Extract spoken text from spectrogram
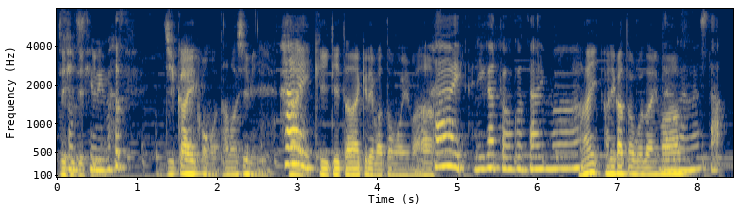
い。ぜひぜひ。次回以降も楽しみに、はい聞いていただければと思います。はい。ありがとうございます。はい、ありがとうございありがとうごますざい。ました。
